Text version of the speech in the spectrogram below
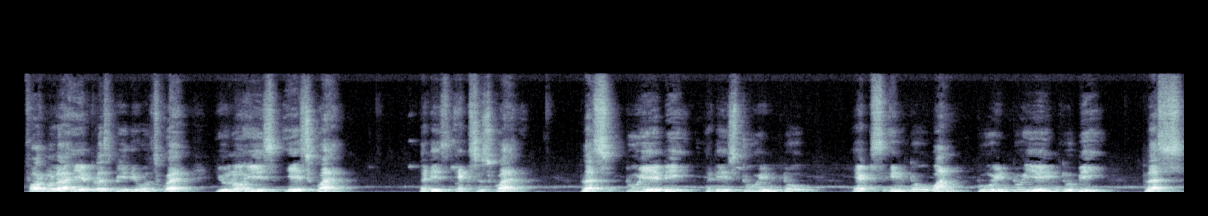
formula a plus b the whole square. You know is a square. That is x square. Plus 2ab that is 2 into x into 1 2 into a into b. Plus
